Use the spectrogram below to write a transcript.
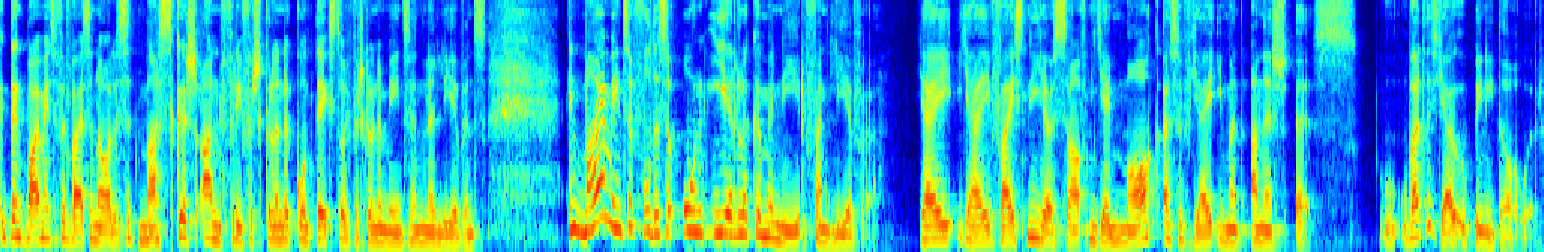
ek dink baie mense verwys na hulle sit maskers aan vir die verskillende kontekste of die verskillende mense in hulle lewens. En baie mense voel dis 'n oneerlike manier van lewe. Jy jy wys nie jouself nie, jy maak asof jy iemand anders is. Hoe wat is jou opinie daaroor?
